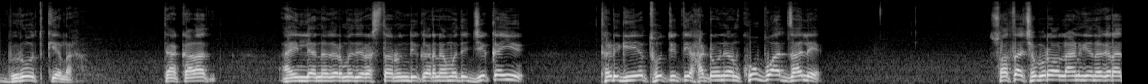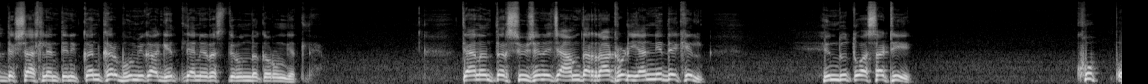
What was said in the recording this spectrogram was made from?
विरोध केला. त्या काळात अहिल्यानगरमध्ये रस्ता रुंदी करण्यामध्ये जे काही थडगी येत होती ती हटवण्यावर खूप वाद झाले. स्वतः छबुराव लांडगे नगराध्यक्ष असल्याने त्यांनी कणखर भूमिका घेतली आणि रस्ते रुंद करून घेतले. त्यानंतर शिवसेनेचे आमदार राठोड यांनी देखील हिंदुत्वासाठी खूप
